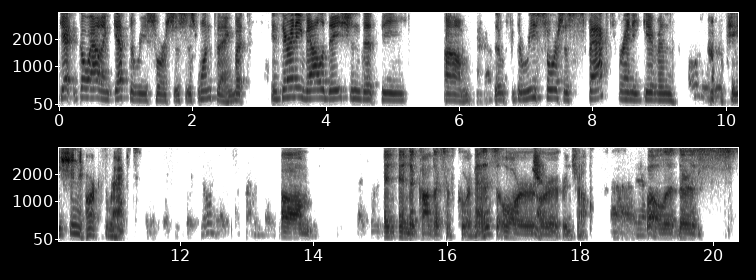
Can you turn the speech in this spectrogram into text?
get go out and get the resources is one thing, but is there any validation that the um, the the resources spec for any given application are correct? Um, in, in the context of Kubernetes or yeah. or in general? Well, there's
